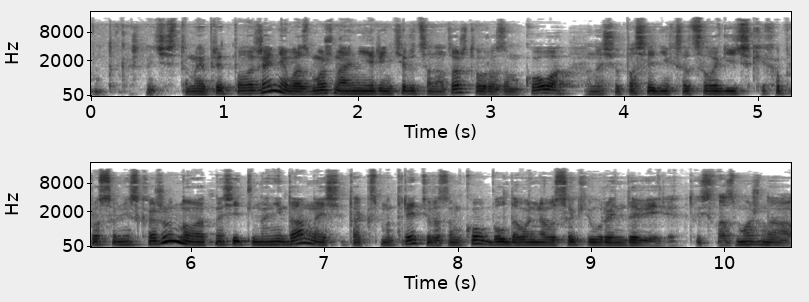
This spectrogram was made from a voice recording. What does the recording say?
это, конечно, чисто мои предположения. Возможно, они ориентируются на то, что у Разумкова, насчет последних социологических опросов не скажу, но относительно недавно, если так смотреть, у Разумкова был довольно высокий уровень доверия. То есть, возможно,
